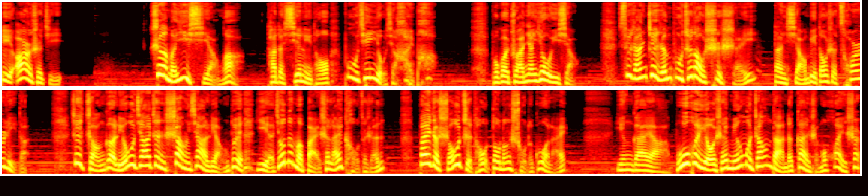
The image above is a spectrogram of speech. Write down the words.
第二十集，这么一想啊，他的心里头不禁有些害怕。不过转念又一想，虽然这人不知道是谁，但想必都是村里的。这整个刘家镇上下两队也就那么百十来口子人，掰着手指头都能数得过来。应该呀，不会有谁明目张胆的干什么坏事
